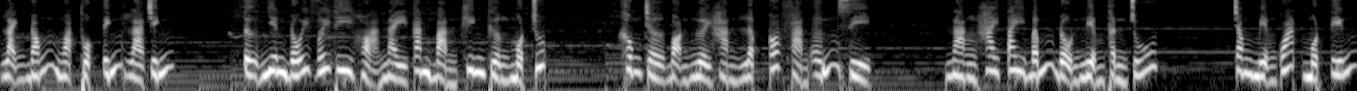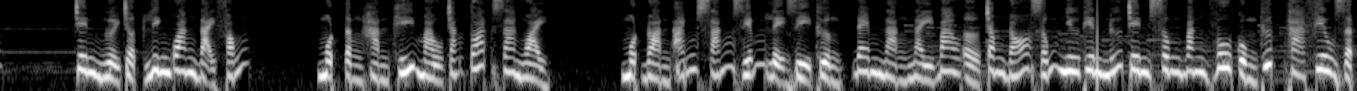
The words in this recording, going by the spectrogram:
Lạnh đóng ngoặt thuộc tính là chính. Tự nhiên đối với thi hỏa này căn bản khinh thường một chút. Không chờ bọn người hàn lập có phản ứng gì. Nàng hai tay bấm độn niệm thần chú. Trong miệng quát một tiếng. Trên người chợt linh quang đại phóng. Một tầng hàn khí màu trắng toát ra ngoài một đoàn ánh sáng diễm lệ dị thường đem nàng này bao ở trong đó giống như thiên nữ trên sông băng vô cùng thước tha phiêu giật.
